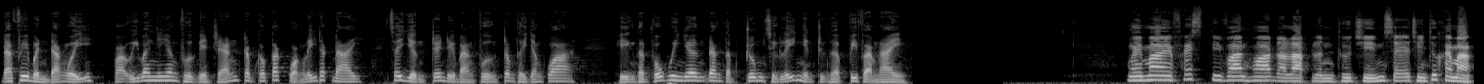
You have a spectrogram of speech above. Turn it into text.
đã phê bình đảng ủy và Ủy ban nhân dân phường Gành Ráng trong công tác quản lý đất đai, xây dựng trên địa bàn phường trong thời gian qua Hiện thành phố Quy Nhơn đang tập trung xử lý những trường hợp vi phạm này. Ngày mai, Festival Hoa Đà Lạt lần thứ 9 sẽ chính thức khai mạc.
